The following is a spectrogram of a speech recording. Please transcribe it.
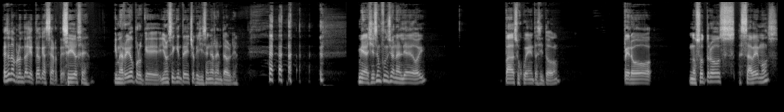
es una pregunta que tengo que hacerte. Sí, yo sé. Y me río porque yo no sé quién te ha dicho que Shisen es rentable. Mira, Shisen funciona el día de hoy. Paga sus cuentas y todo. Pero nosotros sabemos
